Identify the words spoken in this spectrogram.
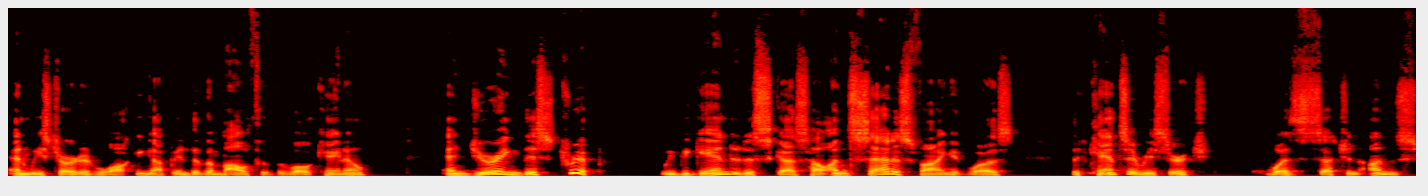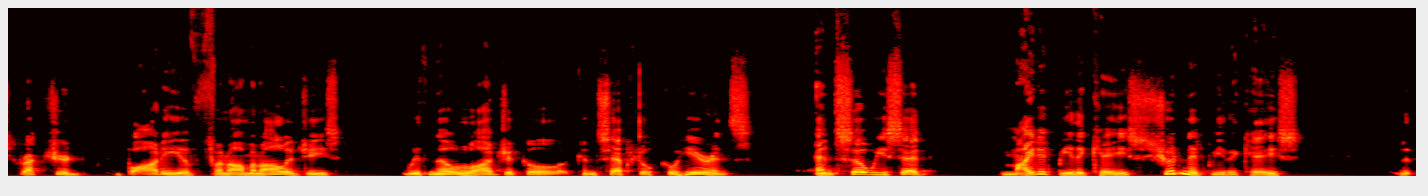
and we started walking up into the mouth of the volcano. And during this trip, we began to discuss how unsatisfying it was that cancer research was such an unstructured body of phenomenologies with no logical conceptual coherence. And so we said, might it be the case, shouldn't it be the case, that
